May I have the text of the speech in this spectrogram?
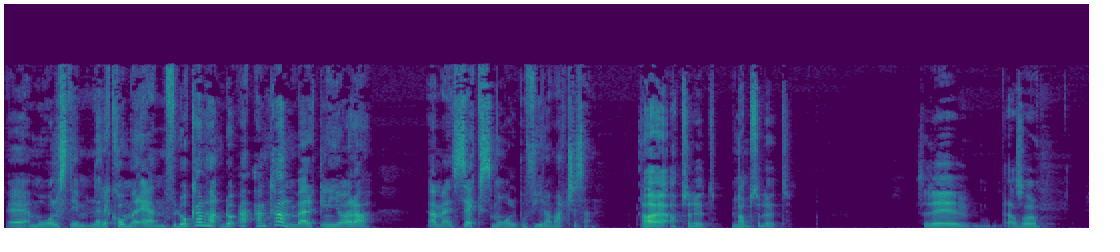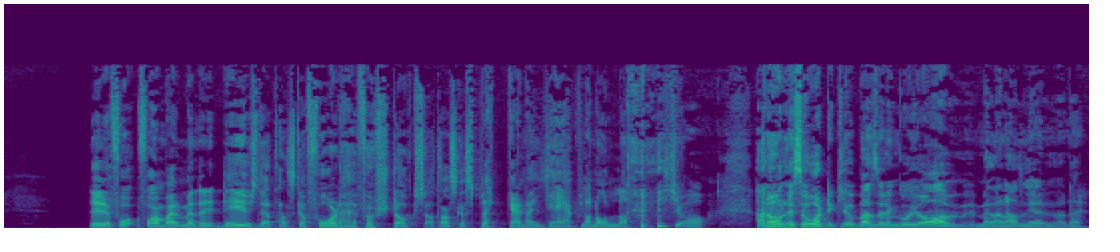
eh, målstim när det kommer en. För då kan han, då, han kan verkligen göra, ja men sex mål på fyra matcher sen. ja, ja absolut. Mm. Absolut. Så det är, alltså. Det är det, får, får han bara, men det, det är just det att han ska få det här första också, att han ska spräcka den här jävla nollan. ja, han håller så hårt i klubban så den går ju av mellan handlederna där.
